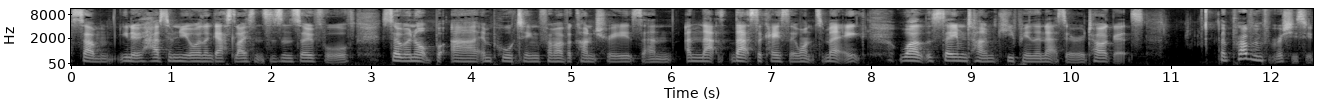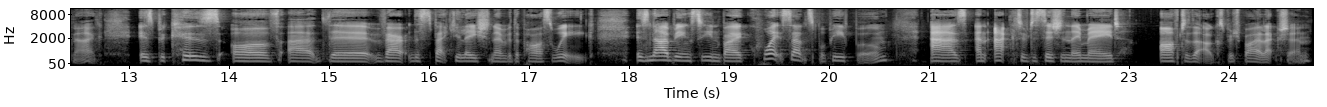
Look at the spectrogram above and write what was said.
some, you know, have some new oil and gas licenses and so forth. So we're not uh, importing from other countries, and and that's that's the case they want to make, while at the same time keeping the net zero targets. The problem for Rishi Sunak is because of uh, the ver- the speculation over the past week is now being seen by quite sensible people as an active decision they made after the Uxbridge by-election,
